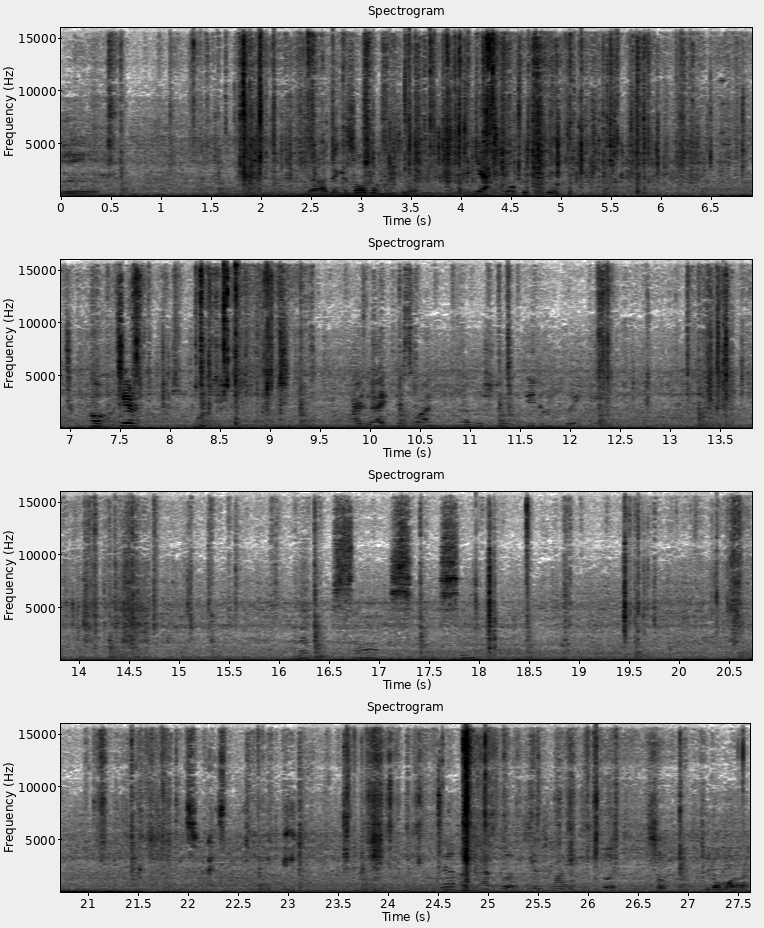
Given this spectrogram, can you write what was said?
Yeah. Yeah, I think it's all women today. Yeah. Well, good for you. Oh, here. You don't want that?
